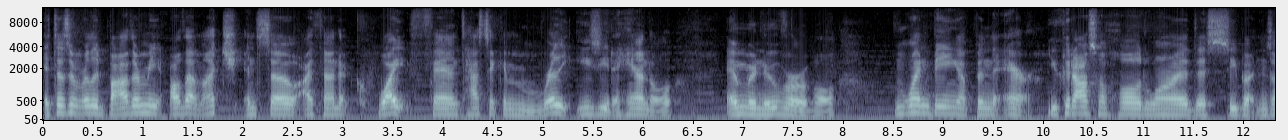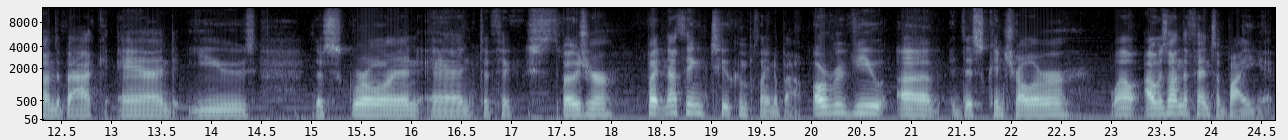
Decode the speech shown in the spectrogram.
It doesn't really bother me all that much, and so I found it quite fantastic and really easy to handle and maneuverable when being up in the air. You could also hold one of the C buttons on the back and use the scroll in and to fix exposure, but nothing to complain about. Overview of this controller, well, I was on the fence of buying it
